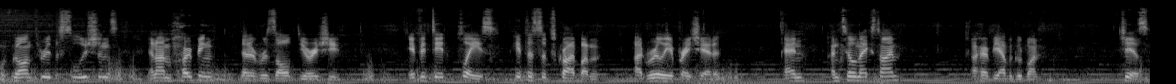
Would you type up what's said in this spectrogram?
We've gone through the solutions, and I'm hoping that it resolved your issue. If it did, please hit the subscribe button. I'd really appreciate it. And until next time, I hope you have a good one. Cheers.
